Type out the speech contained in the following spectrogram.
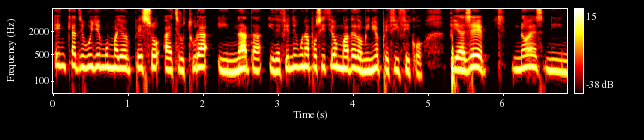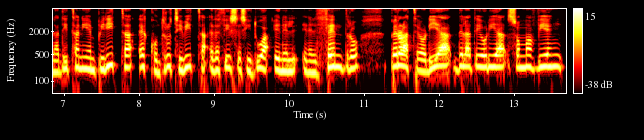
en que atribuyen un mayor peso a estructuras innatas y defienden una posición más de dominio específico. Piaget no es ni innatista ni empirista, es constructivista, es decir, se sitúa en el, en el centro, pero las teorías de la teoría son más bien,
